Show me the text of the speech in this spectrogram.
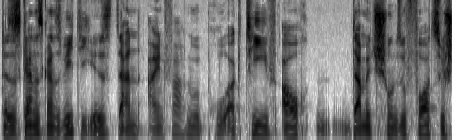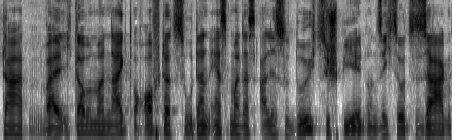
dass es ganz, ganz wichtig ist, dann einfach nur proaktiv auch damit schon sofort zu starten. Weil ich glaube, man neigt auch oft dazu, dann erstmal das alles so durchzuspielen und sich so zu sagen,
